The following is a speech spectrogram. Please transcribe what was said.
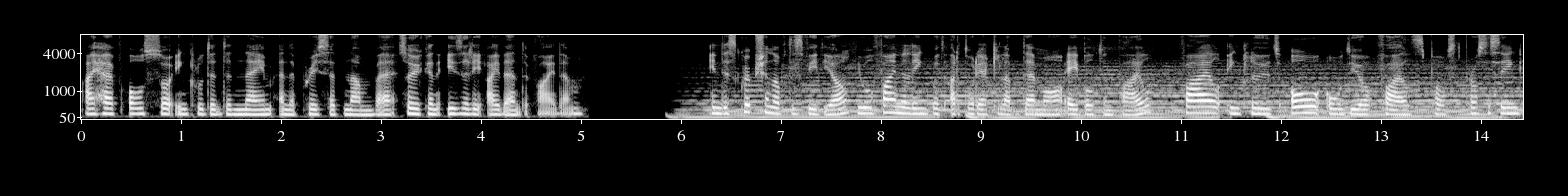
I have also included the name and the preset number so you can easily identify them. In description of this video, you will find a link with Arturia Keylab demo Ableton file. File includes all audio files post-processing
